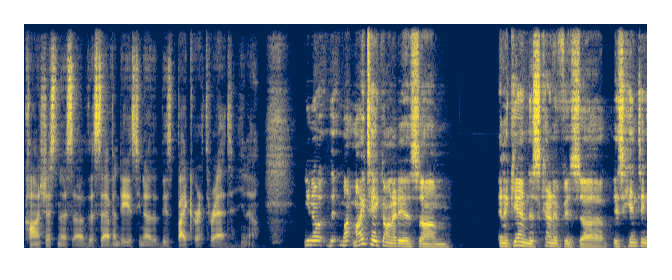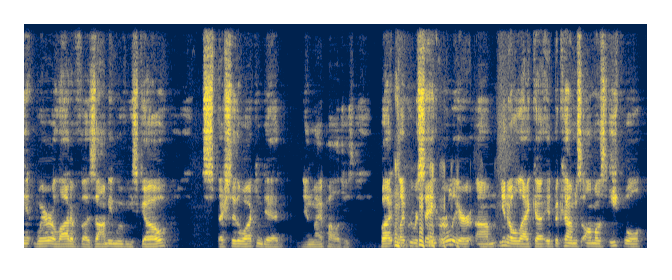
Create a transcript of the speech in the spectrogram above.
consciousness of the '70s. You know, that this biker threat. You know, You know, th- my, my take on it is, um, and again, this kind of is uh, is hinting at where a lot of uh, zombie movies go, especially The Walking Dead. And my apologies, but like we were saying earlier, um, you know, like uh, it becomes almost equal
